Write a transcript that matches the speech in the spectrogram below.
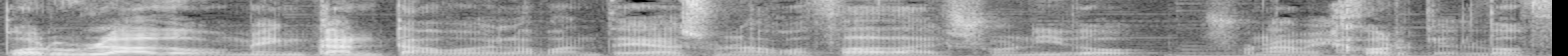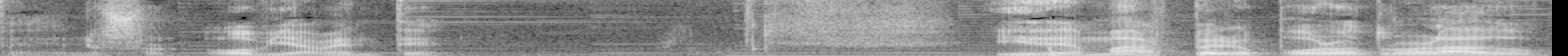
por un lado me encanta, porque la pantalla es una gozada, el sonido suena mejor que el 12, obviamente. Y demás, pero por otro lado,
